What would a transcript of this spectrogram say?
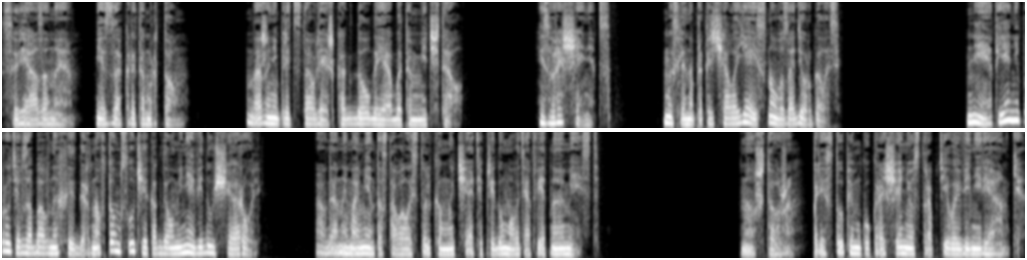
«Связанная и с закрытым ртом. Даже не представляешь, как долго я об этом мечтал». «Извращенец», — мысленно прокричала я и снова задергалась. Нет, я не против забавных игр, но в том случае, когда у меня ведущая роль. А в данный момент оставалось только мычать и придумывать ответную месть. Ну что же, приступим к украшению строптивой венерианки.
